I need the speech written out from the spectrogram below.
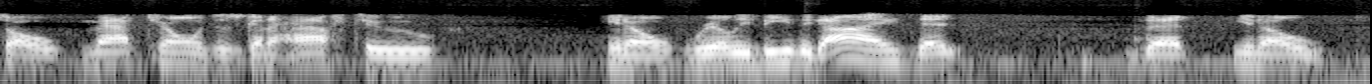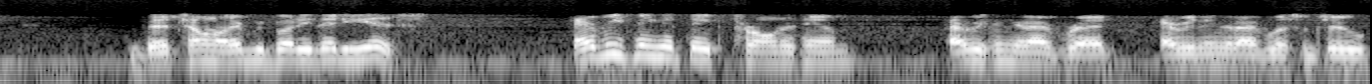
so Mac Jones is going to have to, you know, really be the guy that that you know they're telling everybody that he is. Everything that they've thrown at him, everything that I've read, everything that I've listened to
